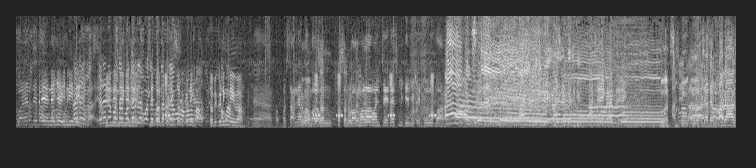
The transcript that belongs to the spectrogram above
Ini, aja, Eh, topi kuning, topi nih, Bang. Ya, kok pesannya Ya apa? Bang, Kalau, pesan pesan kalau buat mau lawan CDS mikir-mikir dulu, Bang. Asik, asik, kelas. tidak ada yang panas.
